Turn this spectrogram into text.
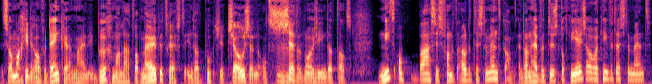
Zo mag je erover denken. Maar die Bruggeman laat wat mij betreft in dat boekje Chosen ontzettend mooi zien... dat dat niet op basis van het Oude Testament kan. En dan hebben we het dus nog niet eens over het Nieuwe Testament.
